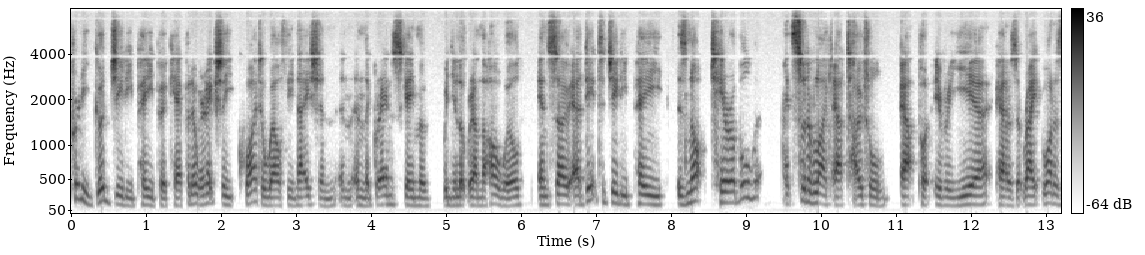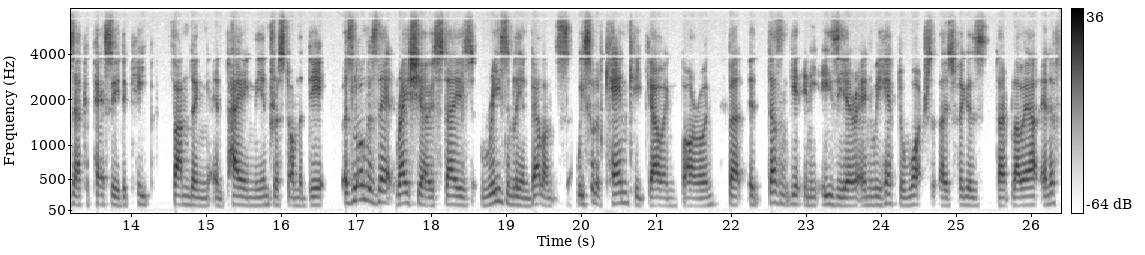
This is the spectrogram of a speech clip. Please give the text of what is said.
pretty good GDP per capita. We're actually quite a wealthy nation in, in the grand scheme of when you look around the whole world. And so our debt to GDP is not terrible. It's sort of like our total output every year. How does it rate? What is our capacity to keep funding and paying the interest on the debt. As long as that ratio stays reasonably in balance, we sort of can keep going borrowing, but it doesn't get any easier. And we have to watch that those figures don't blow out. And if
